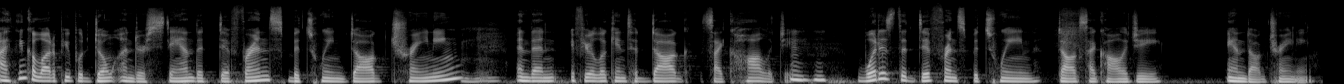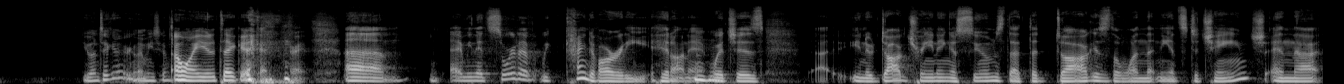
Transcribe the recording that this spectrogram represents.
I think a lot of people don't understand the difference between dog training and then if you're looking to dog psychology. What is the difference between dog psychology and dog training? You want to take it or you want me to? I want you to take it. Okay. All right. Um, I mean, it's sort of, we kind of already hit on it, which is, uh, you know, dog training assumes that the dog is the one that needs to change and that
